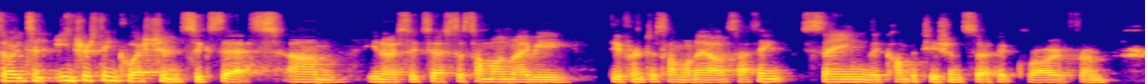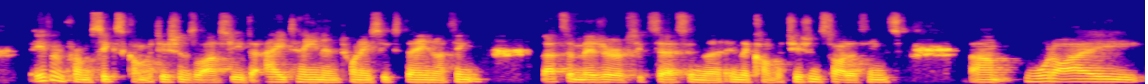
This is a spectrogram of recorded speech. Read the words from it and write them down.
So it's an interesting question. Success, um, you know, success to someone maybe different to someone else. I think seeing the competition circuit grow from even from six competitions last year to 18 in 2016, I think that's a measure of success in the in the competition side of things. Um, what I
